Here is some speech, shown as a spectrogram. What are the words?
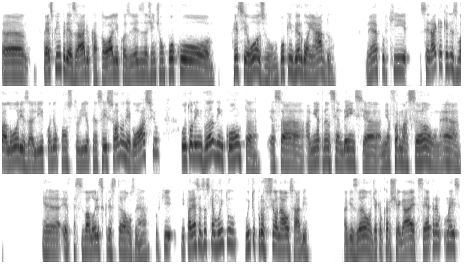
uh, Parece que o empresário católico, às vezes, a gente é um pouco receoso, um pouco envergonhado, né? Porque será que aqueles valores ali, quando eu construí, eu pensei só no negócio, ou estou levando em conta essa a minha transcendência, a minha formação, né? É, esses valores cristãos, né? Porque me parece às vezes que é muito muito profissional, sabe? a visão, onde é que eu quero chegar, etc. Mas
